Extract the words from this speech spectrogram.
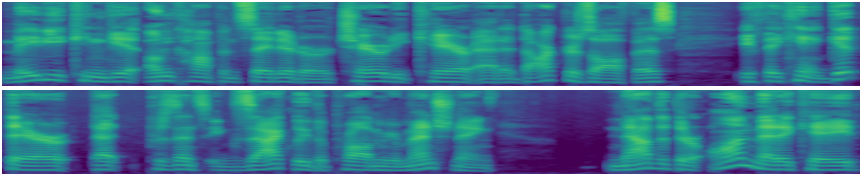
maybe you can get uncompensated or charity care at a doctor's office, if they can't get there, that presents exactly the problem you're mentioning now that they're on Medicaid,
